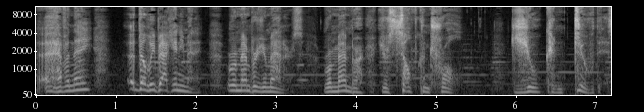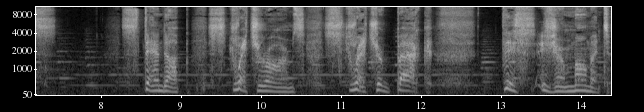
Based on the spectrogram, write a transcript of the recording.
uh, haven't they? Uh, They'll be back any minute. Remember your manners. Remember your self control. You can do this. Stand up, stretch your arms, stretch your back. This is your moment.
